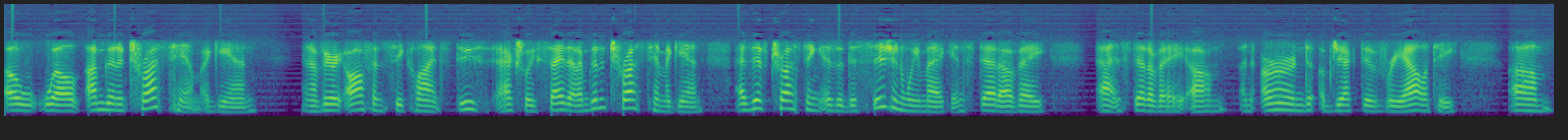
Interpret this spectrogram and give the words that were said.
oh well, I'm going to trust him again, and I very often see clients do actually say that I'm going to trust him again, as if trusting is a decision we make instead of a uh, instead of a um, an earned objective reality. Um,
